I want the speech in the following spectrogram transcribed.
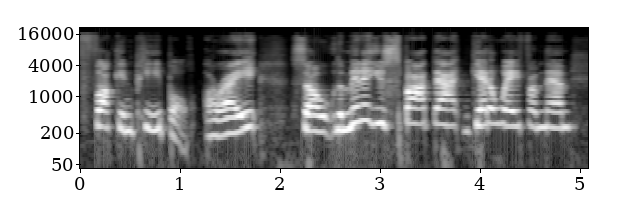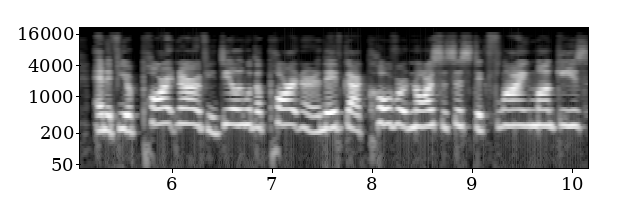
fucking people. All right. So the minute you spot that, get away from them. And if your partner, if you're dealing with a partner and they've got covert narcissistic flying monkeys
